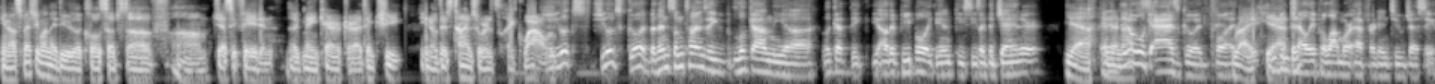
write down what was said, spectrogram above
you know, especially when they do the close-ups of um, Jesse Faden, the main character. I think she, you know, there's times where it's like, wow, She looks she looks good, but then sometimes they look on the uh look at the, the other people, like the NPCs, like the janitor, yeah, and, they're they don't look as good, but right. yeah, you can tell they put a lot more effort into Jesse.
